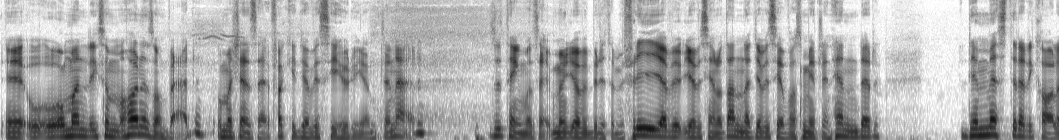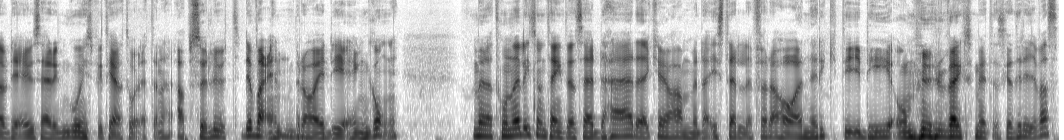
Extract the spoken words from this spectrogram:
Eh, och, och, om man liksom har en sån värld och man känner så här, fuck it, jag vill se hur det egentligen är. Så tänker man sig, men jag vill bryta mig fri, jag vill, jag vill se något annat, jag vill se vad som egentligen händer det mest radikala av det är ju så här, gå och inspektera toaletterna. Absolut, det var en bra idé en gång. Men att hon har liksom tänkt att så här, det här kan jag använda istället för att ha en riktig idé om hur verksamheten ska drivas.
